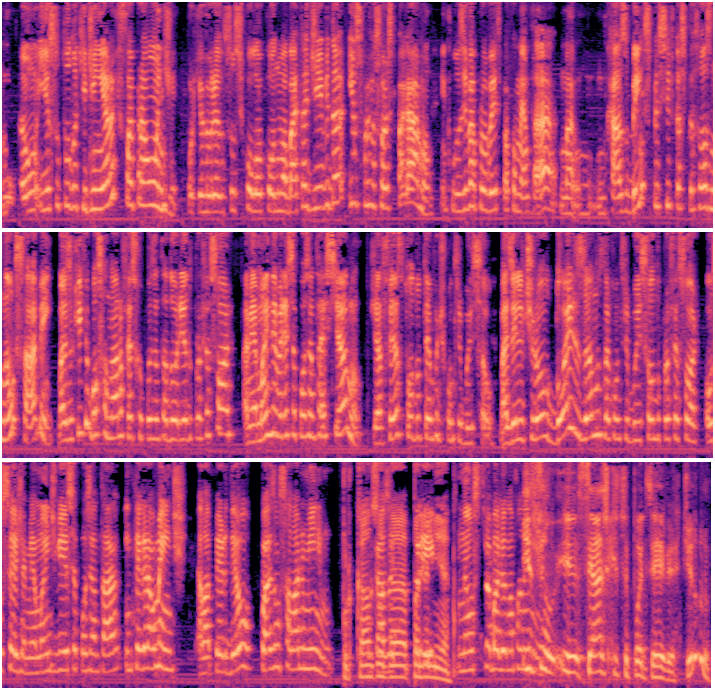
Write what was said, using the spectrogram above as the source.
Então, isso tudo, que dinheiro que foi para onde? Porque o Rio Grande do Sul se colocou numa baita dívida e os professores que pagavam. Inclusive, aproveito para comentar uma, um caso bem específico as pessoas não sabem, mas o que, que o Bolsonaro fez com a aposentadoria do professor? A minha mãe deveria se aposentar esse ano, já fez todo o tempo de contribuição, mas ele tirou dois anos da contribuição do professor, ou seja, a minha mãe devia se aposentar integralmente. Ela perdeu quase um salário mínimo. Por causa, por causa da pandemia. Não se trabalhou na pandemia. Isso, você acha que isso pode ser revertido?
